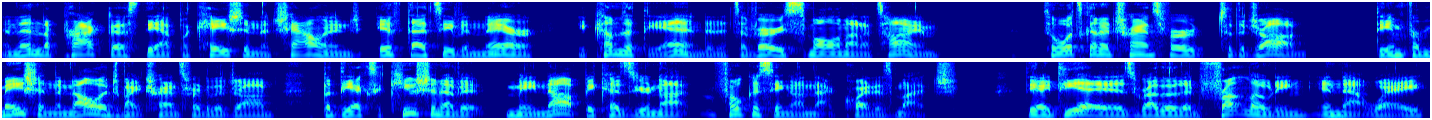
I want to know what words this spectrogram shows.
And then the practice, the application, the challenge, if that's even there, it comes at the end and it's a very small amount of time. So, what's going to transfer to the job? The information, the knowledge might transfer to the job, but the execution of it may not because you're not focusing on that quite as much. The idea is rather than front loading in that way,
